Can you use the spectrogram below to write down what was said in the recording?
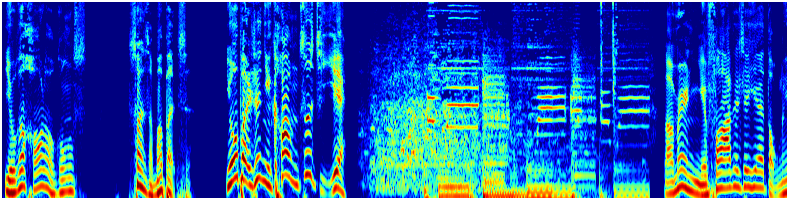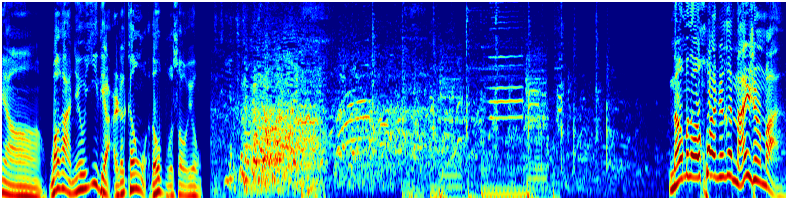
有个好老公算什么本事？有本事你靠你自己。老妹儿，你发的这些东西啊，我感觉一点的跟我都不受用。能不能换成个男生版？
